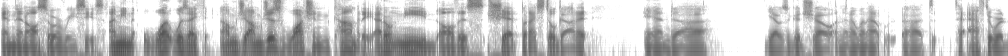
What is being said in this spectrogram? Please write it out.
and then also a Reese's. I mean, what was I? Th- I'm I'm just watching comedy. I don't need all this shit, but I still got it, and uh, yeah, it was a good show. And then I went out uh, t- to afterward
